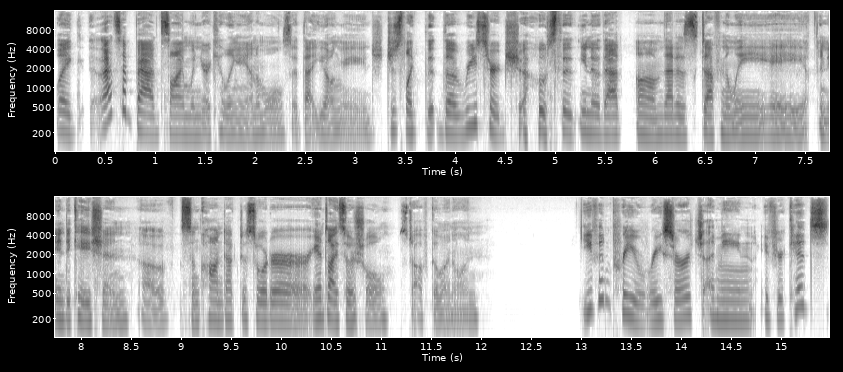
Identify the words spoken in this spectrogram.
like, that's a bad sign when you're killing animals at that young age. Just like the, the research shows that, you know, that um, that is definitely a an indication of some conduct disorder or antisocial stuff going on. even pre-research i mean if your kid's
